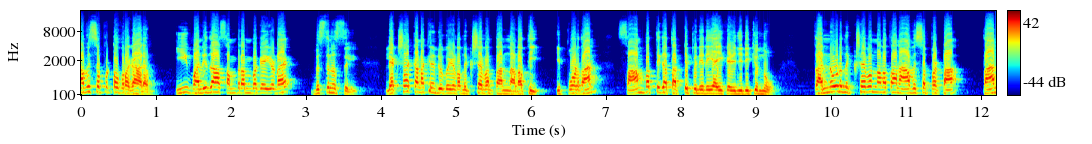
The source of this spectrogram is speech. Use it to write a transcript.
ആവശ്യപ്പെട്ട പ്രകാരം ഈ വനിതാ സംരംഭകയുടെ ബിസിനസ്സിൽ ലക്ഷക്കണക്കിന് രൂപയുടെ നിക്ഷേപം താൻ നടത്തി. ഇപ്പോൾ താൻ സാമ്പത്തിക തട്ടിപ്പിനിരയായി കഴിഞ്ഞിരിക്കുന്നു. തന്നോട് നിക്ഷേപം നടത്താൻ ആവശ്യപ്പെട്ട താൻ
